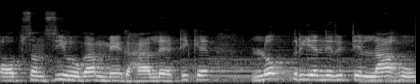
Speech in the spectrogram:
ऑप्शन सी होगा मेघालय, ठीक है? लोकप्रिय नृत्य लाहो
